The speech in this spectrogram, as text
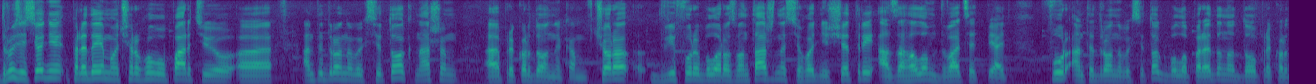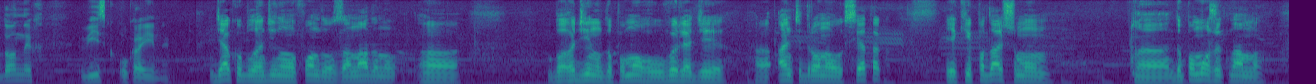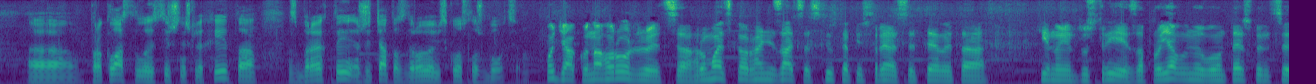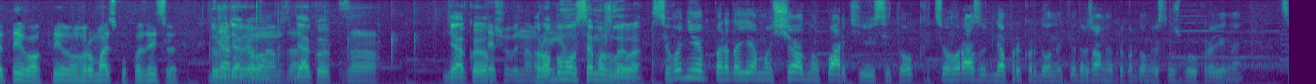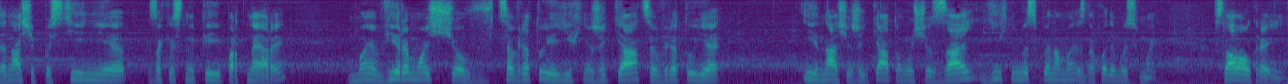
Друзі, сьогодні передаємо чергову партію е, антидронових сіток нашим е, прикордонникам. Вчора дві фури було розвантажено, сьогодні ще три, а загалом 25 фур антидронових сіток було передано до прикордонних військ України. Дякую благодійному фонду за надану е, благодійну допомогу у вигляді антидронових сіток, які в подальшому допоможуть нам прокласти логістичні шляхи та зберегти життя та здоров'я військовослужбовцям. Подяку нагороджується громадська організація Спілка підприємств ТВ та кіноіндустрії за проявлену волонтерську ініціативу, активну громадську позицію. Дуже Дякую дякую, вам. вам за- Дякую. За Дякую. те, що ви нам Робимо все можливе. Сьогодні передаємо ще одну партію сіток цього разу для прикордонників Державної прикордонної служби України. Це наші постійні захисники і партнери. Ми віримо, що це врятує їхнє життя, це врятує і наше життя, тому що за їхніми спинами знаходимось ми. Слава Україні!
